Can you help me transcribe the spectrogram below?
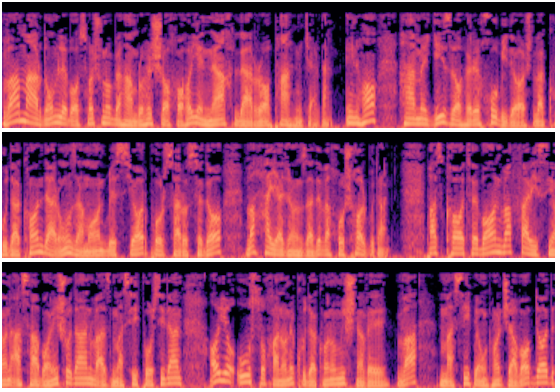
و مردم لباسهاشون رو به همراه شاخه های نخل در راه پهن می‌کردند. اینها همگی ظاهر خوبی داشت و کودکان در اون زمان بسیار پرسر و صدا و هیجان زده و خوشحال بودند. پس کاتبان و فریسیان عصبانی شدند و از مسیح پرسیدند آیا او سخنان کودکان رو میشنوه؟ و مسیح به اونها جواب داد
